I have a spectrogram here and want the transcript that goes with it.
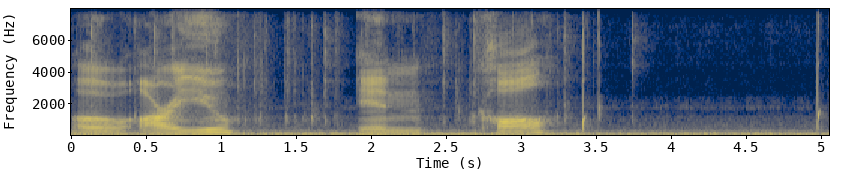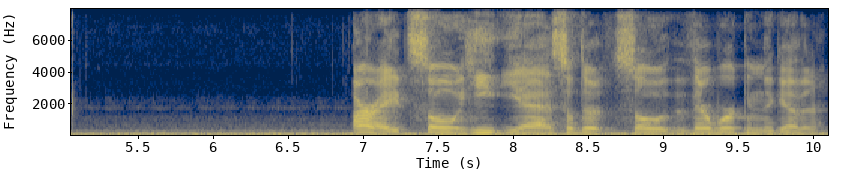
Oh, are you? In call. All right, so he yeah, so they're so they're working together.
